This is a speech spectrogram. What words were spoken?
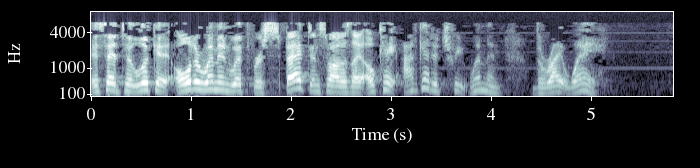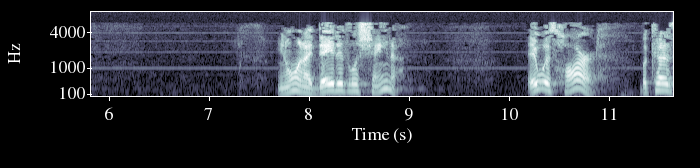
It said to look at older women with respect. And so I was like, okay, I've got to treat women the right way. You know, when I dated Lashana, it was hard because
